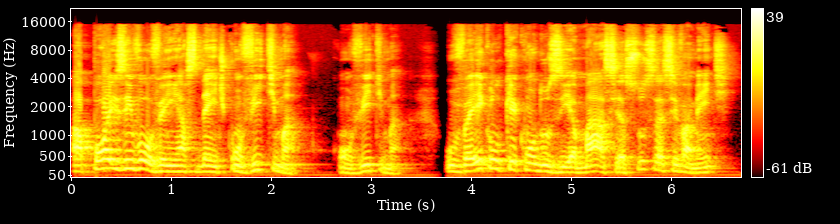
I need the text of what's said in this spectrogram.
Após envolver em acidente com vítima, com vítima, o veículo que conduzia Márcia sucessivamente,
